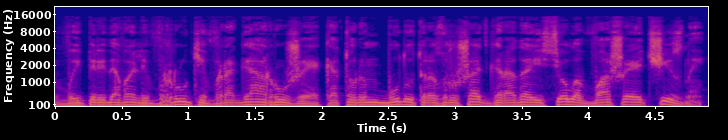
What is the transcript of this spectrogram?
Вы передавали в руки врага оружие, которым будут разрушать города и села вашей отчизны,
